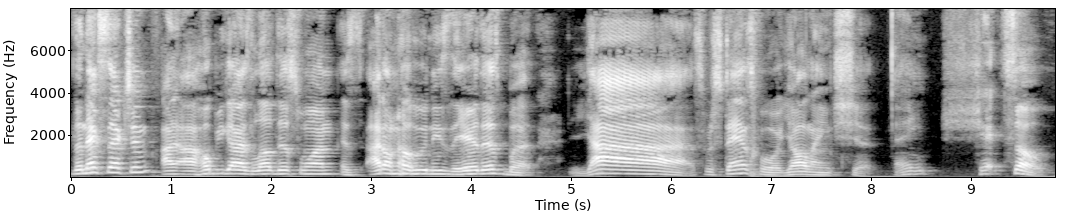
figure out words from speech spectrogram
the next section, I, I hope you guys love this one. Is I don't know who needs to hear this, but yas, which stands for y'all ain't shit. Ain't shit. So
